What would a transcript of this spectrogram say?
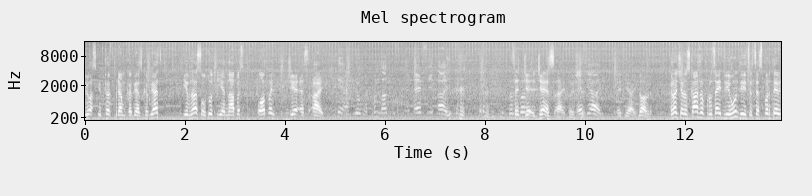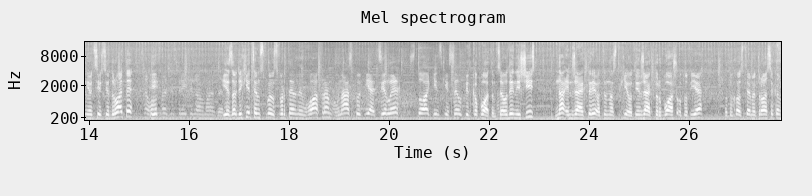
бльоскітках, прям капець-капець. І в нас отут є напис Opel GSI. Там FEI. Це GSI, то ще. FEI. API, добре. Коротше, розкажу про цей двигун. Дивіться, це спортивні оці всі дроти. І, строительного магазину. і завдяки цим спортивним гофрам у нас тут є цілих 100 кінських сил під капотом. Це 1,6 на інжекторі. От у нас такий от інжектор Bosch отут є. Отако з цими тросиком.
